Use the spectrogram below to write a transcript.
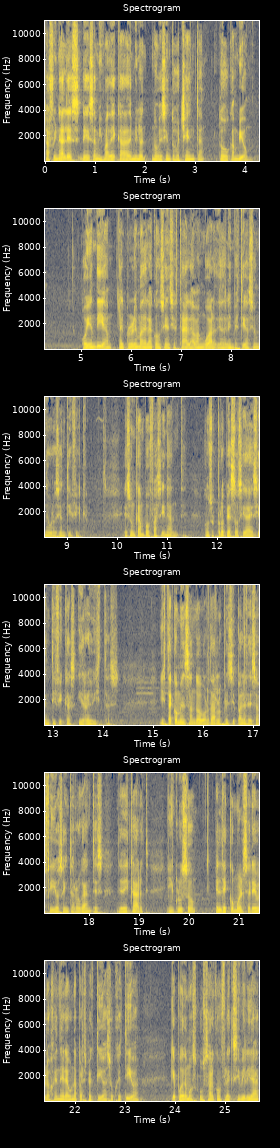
a finales de esa misma década de 1980, todo cambió. Hoy en día, el problema de la conciencia está a la vanguardia de la investigación neurocientífica. Es un campo fascinante, con sus propias sociedades científicas y revistas, y está comenzando a abordar los principales desafíos e interrogantes de Descartes, incluso el de cómo el cerebro genera una perspectiva subjetiva que podemos usar con flexibilidad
